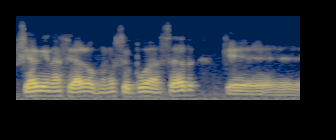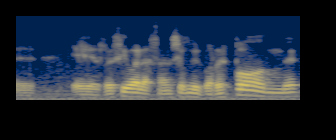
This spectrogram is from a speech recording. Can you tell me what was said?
si alguien hace algo que no se puede hacer, que eh, reciba la sanción que corresponde,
